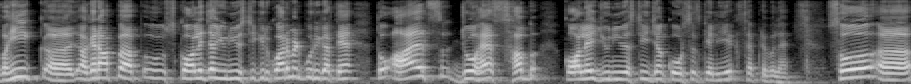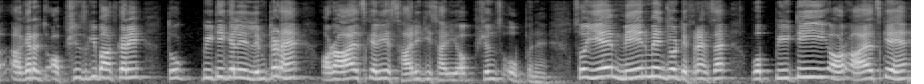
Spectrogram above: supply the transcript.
वहीं अगर आप, उस कॉलेज या यूनिवर्सिटी की रिक्वायरमेंट पूरी करते हैं तो आयल्स जो है सब कॉलेज यूनिवर्सिटी या कोर्सेज के लिए एक्सेप्टेबल है। सो so, अगर ऑप्शंस की बात करें तो पीटी के लिए लिमिटेड हैं और आयल्स के लिए सारी की सारी ऑप्शंस ओपन हैं। सो so, ये मेन मेन जो डिफरेंस है वो पीटी और आयल्स के हैं।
